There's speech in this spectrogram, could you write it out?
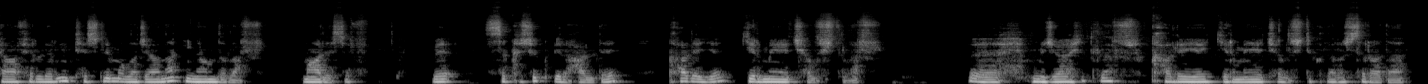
kafirlerin teslim olacağına inandılar maalesef ve sıkışık bir halde kaleye girmeye çalıştılar. E, mücahitler kaleye girmeye çalıştıkları sırada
